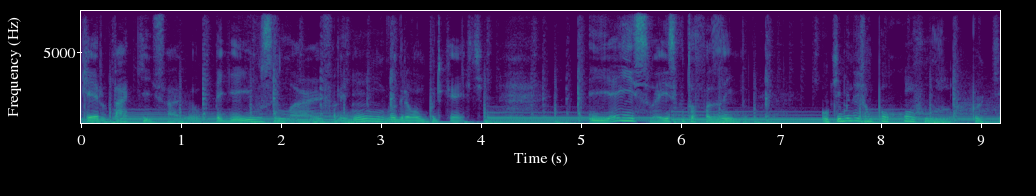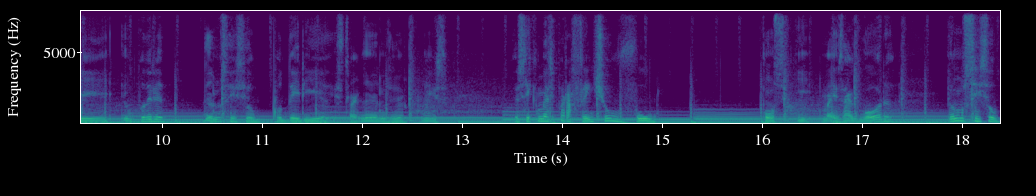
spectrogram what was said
quero estar tá aqui, sabe? Eu peguei o celular e falei, hum, vou gravar um podcast. E é isso, é isso que eu tô fazendo. O que me deixa um pouco confuso, porque eu poderia. Eu não sei se eu poderia estar ganhando dinheiro com isso. Eu sei que mais para frente eu vou conseguir, mas agora eu não sei se eu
